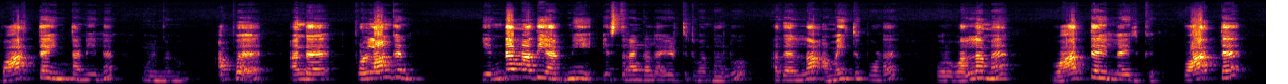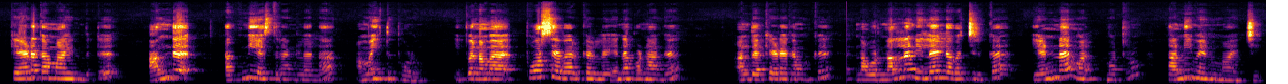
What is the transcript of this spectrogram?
வார்த்தையின் தண்ணியில முழுகணும். அப்ப அந்த பொல்லாங்கன் எந்த மாதிரி அக்னி எஸ்திரங்களை எடுத்துட்டு வந்தாலும் அதெல்லாம் அமைத்து போட ஒரு வல்லமை வார்த்தை இல்லை இருக்கு. வார்த்தை கேடகமா இருந்துட்டு அந்த அக்னி எஸ்திரங்களை எல்லாம் அமைத்து போடும். இப்ப நம்ம போர் சேவர்கள் என்ன பண்ணாங்க? அந்த கேடகமுக்கு நான் ஒரு நல்ல நிலையில வச்சிருக்க எண்ணெய் ம- மற்றும் தண்ணி வேணுமாயிடுச்சு.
